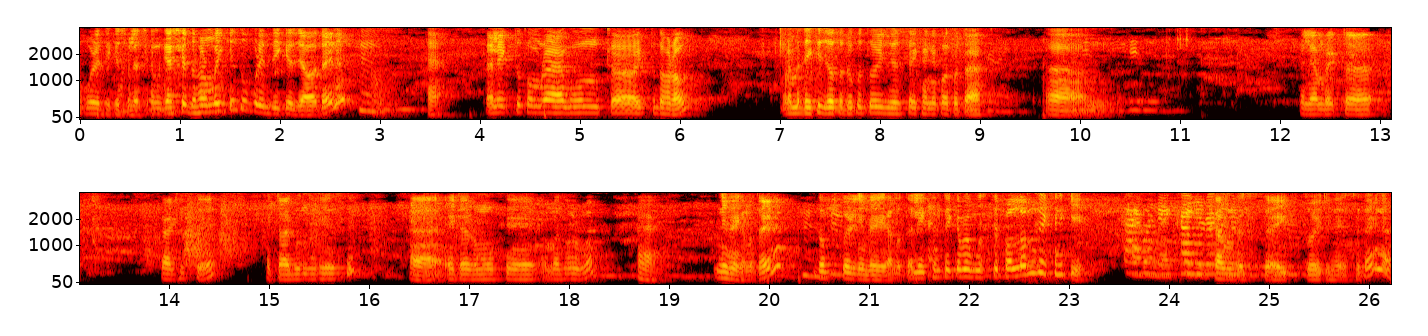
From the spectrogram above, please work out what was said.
উপরের দিকে চলেছে কারণ গ্যাসের ধর্মই কিন্তু উপরের দিকে যাওয়া তাই না? হ্যাঁ। তাহলে একটু তোমরা আগুনটা একটু ধরাও। আমরা দেখি যতটুকু তৈরি হয়েছে এখানে কতটা তাহলে আমরা একটা কাঠিতে একটা আগুন ধরিয়েছি। হ্যাঁ এটার মুখে আমরা ধরবো। হ্যাঁ নিভে গেল তাই না? দপ করে নিভে গেল। তাহলে এখান থেকে আমরা বুঝতে পারলাম যে এখানে কি? কার্বন ডাইঅক্সাইড তৈরি হয়েছে তাই না?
